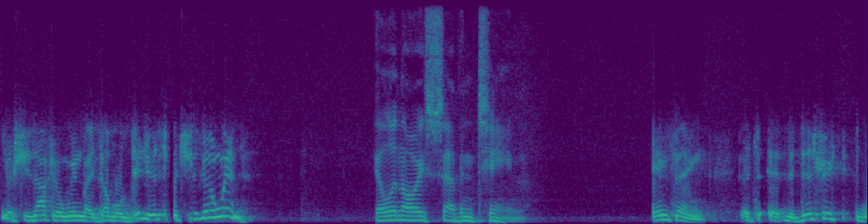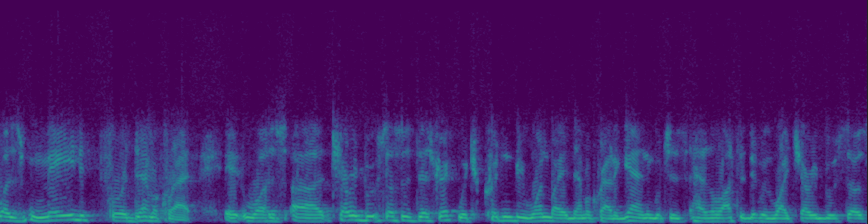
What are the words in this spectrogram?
You know, she's not going to win by double digits, but she's going to win. Illinois 17. Same thing. It, it, the district was made for a Democrat. It was uh, Cheri Bustos' district, which couldn't be won by a Democrat again, which is, has a lot to do with why Cheri Bustos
